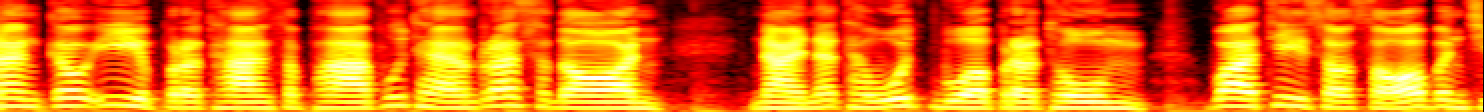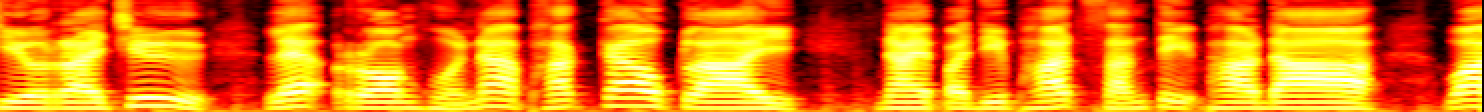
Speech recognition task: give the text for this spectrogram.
นั่งเก้าอี้ประธานสภาผู้แทนราษฎร นายนัทวุฒิบัวประทุม ว่าที่สสบัญชีรายชื่อ และรองหัวหน้าพักก้าวไกล นายปฏิพัฒน์สันติพาดา ว่า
